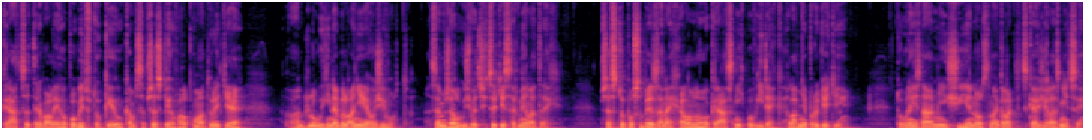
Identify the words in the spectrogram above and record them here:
Krátce trval jeho pobyt v Tokiu, kam se přestěhoval po maturitě a dlouhý nebyl ani jeho život. Zemřel už ve 37 letech. Přesto po sobě zanechal mnoho krásných povídek, hlavně pro děti. Tou nejznámější je Noc na galaktické železnici.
